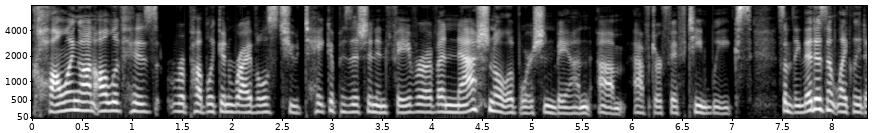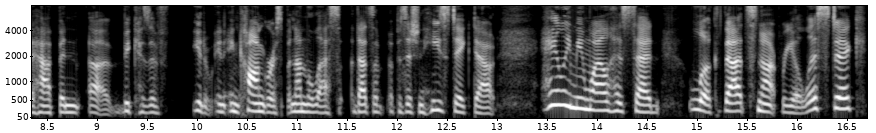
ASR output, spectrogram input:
calling on all of his Republican rivals to take a position in favor of a national abortion ban um, after 15 weeks, something that isn't likely to happen uh, because of you know in, in Congress, but nonetheless, that's a, a position he's staked out. Haley, meanwhile, has said, "Look, that's not realistic.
